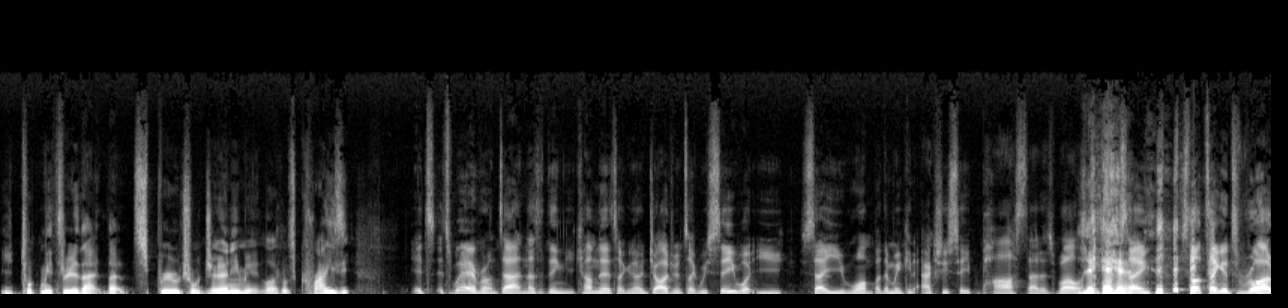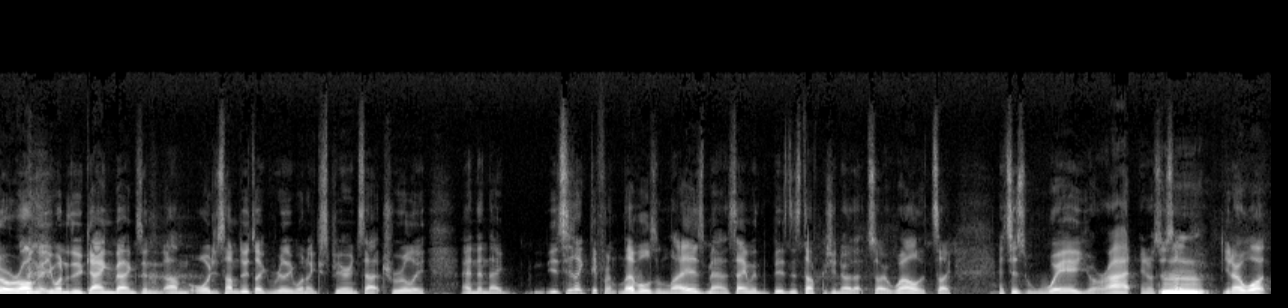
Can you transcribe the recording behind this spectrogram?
you took me through that that spiritual journey, man. Like it was crazy. it's it's where everyone's at, and that's the thing. You come there, it's like no judgment. It's like we see what you say you want, but then we can actually see past that as well. It's not Yeah. saying it's not saying it's right or wrong that you want to do gangbangs and um orgies. Some dudes like really want to experience that truly, and then they it's just like different levels and layers, man. Same with the business stuff because you know that so well. It's like it's just where you're at, and it's just Mm. like you know what,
